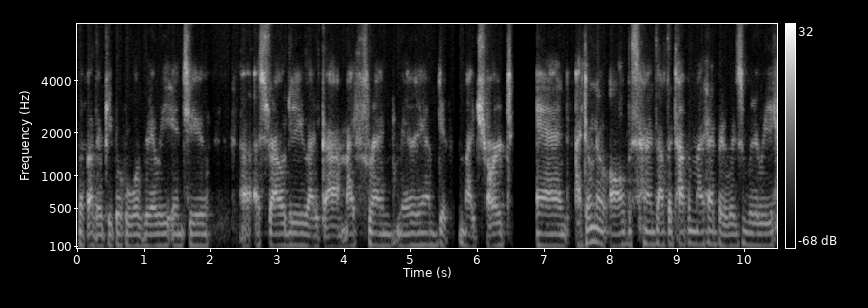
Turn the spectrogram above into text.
with other people who were really into uh, astrology. Like uh, my friend Miriam did my chart, and I don't know all the signs off the top of my head, but it was really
